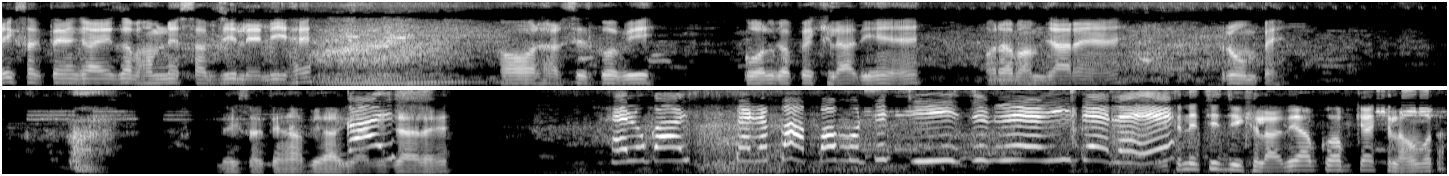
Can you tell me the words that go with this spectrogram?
देख सकते हैं गाइस अब हमने सब्ज़ी ले ली है। और हर्षित को भी गोलगप्पे खिला दिए हैं। और अब हम जा रहे हैं रूम पे। देख सकते हैं आप ये आगे आगे जा रहे हैं। हेलो गाइस मेरे पापा मुझे चीज़ नहीं दे रहे। इतनी चीज़ ही खिला दी आपको अब क्या खिलाऊं बता।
